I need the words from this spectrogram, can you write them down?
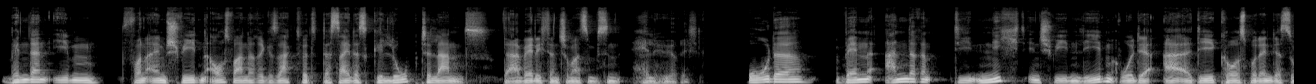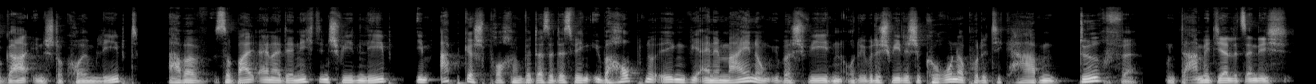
Wenn dann eben von einem Schweden Auswanderer gesagt wird, das sei das gelobte Land, da werde ich dann schon mal so ein bisschen hellhörig. Oder wenn anderen, die nicht in Schweden leben, obwohl der ARD-Korrespondent ja sogar in Stockholm lebt, aber sobald einer, der nicht in Schweden lebt, ihm abgesprochen wird, dass er deswegen überhaupt nur irgendwie eine Meinung über Schweden oder über die schwedische Corona-Politik haben dürfe und damit ja letztendlich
